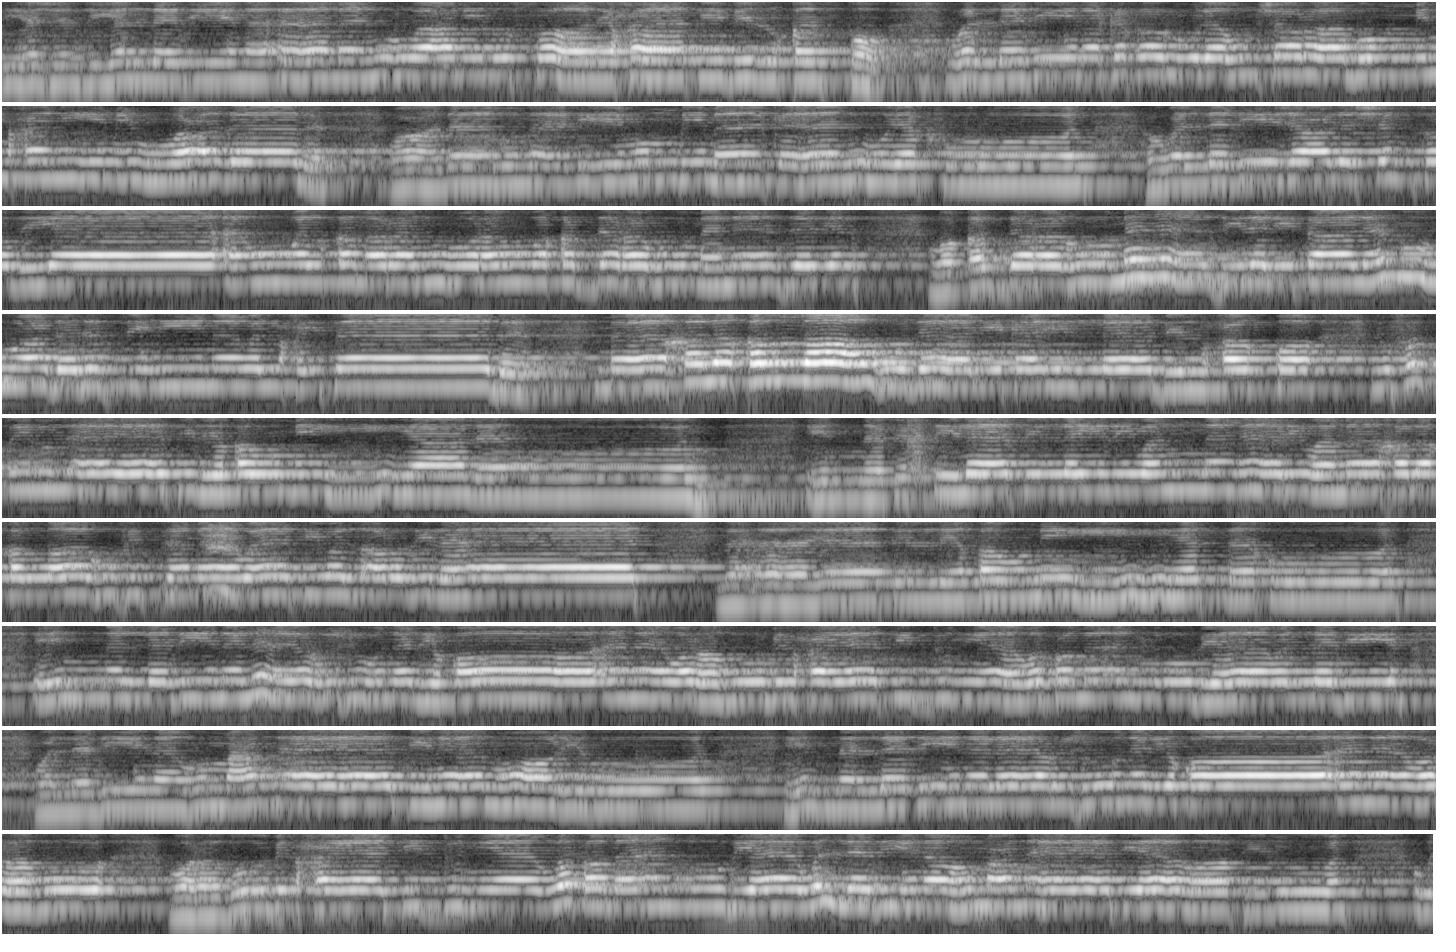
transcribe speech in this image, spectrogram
ليجزي الذين آمنوا وعملوا الصالحات بالقسط والذين كفروا لهم شراب من حميم وعذاب وعذاب أليم بما كانوا يكفرون. هو الذي جعل الشمس ضياء والقمر نورا وقدره منازل وقدره منازل لتعلموا عدد السنين والحساب. ما خلق الله ذلك إلا بالحق. نفصل الآيات لقوم يعلمون. إن في اختلاف الليل والنهار وما خلق الله في السماوات والأرض لآيات لآيات لقوم يتقون إن الذين لا يرجون لقاءنا ورضوا بالحياة الدنيا وطمأنوا بها والذين, والذين هم عن آياتنا معرضون. إن الذين لا يرجون لقاءنا ورضوا, ورضوا بالحياة الدنيا وطمأنوا بها والذين هم عن آياتها غافلون.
